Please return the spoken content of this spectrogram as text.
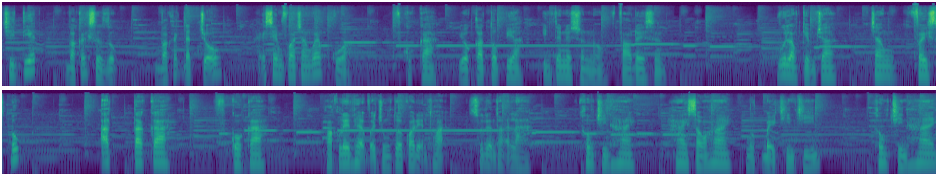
chi tiết và cách sử dụng và cách đặt chỗ, hãy xem qua trang web của Fukuoka Yokatopia International Foundation. Vui lòng kiểm tra trang Facebook Ataka Coca hoặc liên hệ với chúng tôi qua điện thoại. Số điện thoại là 092 262 1799 092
